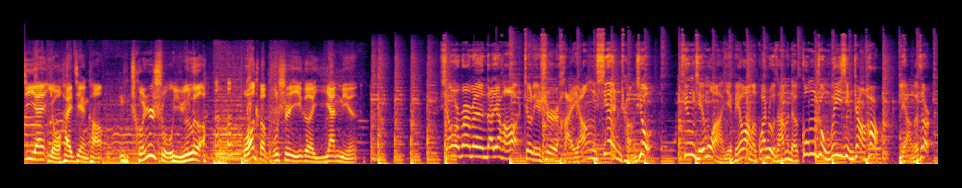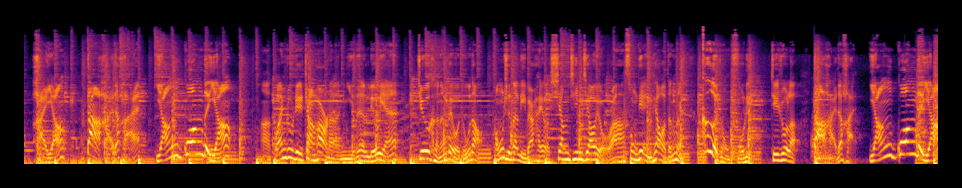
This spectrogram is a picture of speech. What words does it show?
吸烟有害健康，纯属娱乐。我可不是一个烟民。小伙伴们，大家好，这里是海洋现场秀。听节目啊，也别忘了关注咱们的公众微信账号，两个字儿“海洋”，大海的海，阳光的阳。啊，关注这个账号呢，你的留言就有可能被我读到。同时呢，里边还有相亲交友啊、送电影票等等各种福利。记住了，大海的海，阳光的阳。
